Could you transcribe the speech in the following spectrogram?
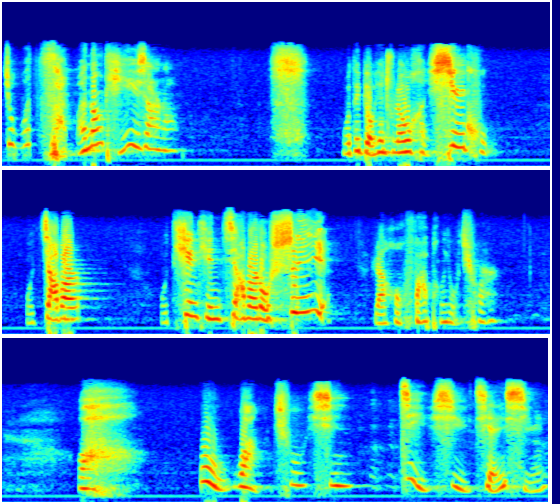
就我怎么能提一下呢？我得表现出来我很辛苦，我加班我天天加班到深夜，然后发朋友圈哇，勿忘初心，继续前行，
